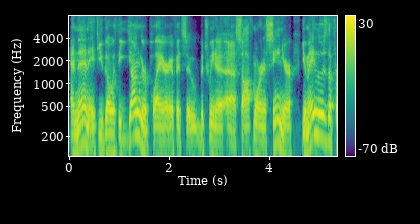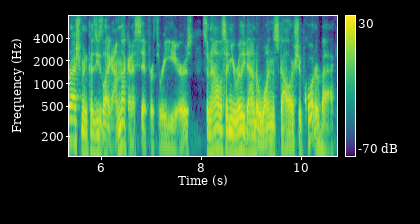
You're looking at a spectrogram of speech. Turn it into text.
And then if you go with the younger player, if it's uh, between a, a sophomore and a senior, you may lose the freshman because he's like, I'm not going to sit for three years. So now all of a sudden you're really down to one scholarship quarterback.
